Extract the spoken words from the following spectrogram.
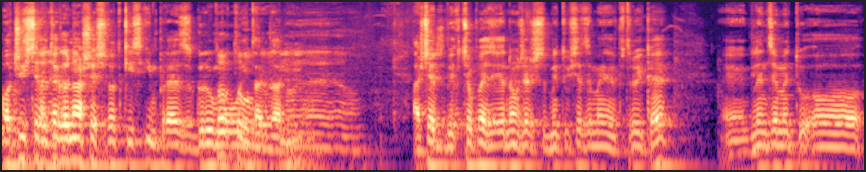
Oczywiście do tego nasze środki z imprez, z grumu No to i tak dalej. e, no. A jeszcze bych chciał powiedzieć jedną rzecz, my tu siedzimy w trójkę, e, ględzimy tu o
